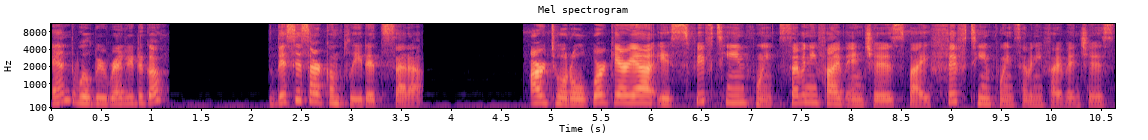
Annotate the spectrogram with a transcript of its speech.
And we'll be ready to go. This is our completed setup. Our total work area is 15.75 inches by 15.75 inches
